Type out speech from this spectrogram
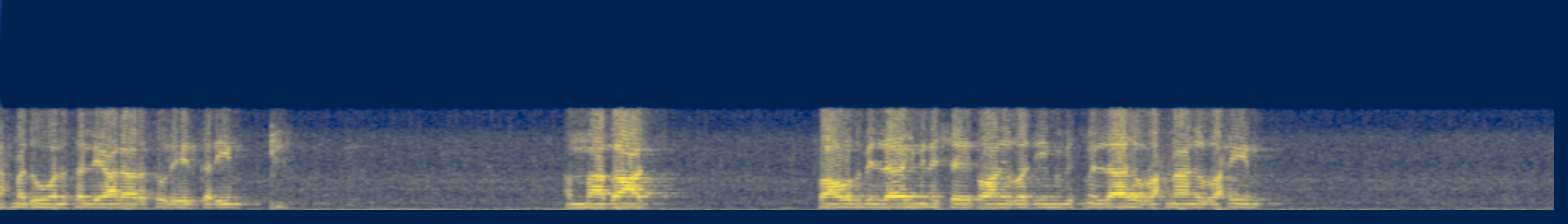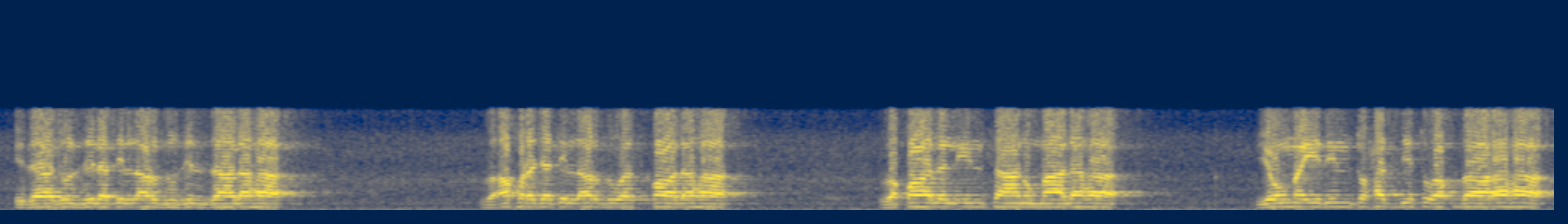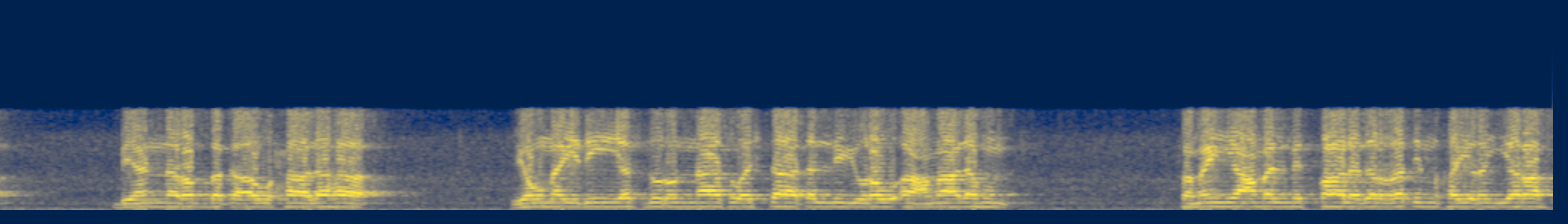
نحمده ونصلي على رسوله الكريم. أما بعد، فأعوذ بالله من الشيطان الرجيم. بسم الله الرحمن الرحيم. إذا زلزلت الأرض زلزالها، وأخرجت الأرض أثقالها، وقال الإنسان ما لها، يومئذ تحدث أخبارها بأن ربك أوحى لها. يومئذ يصدر الناس أشتاتا ليروا أعمالهم فمن يعمل مثقال ذرة خيرا يره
